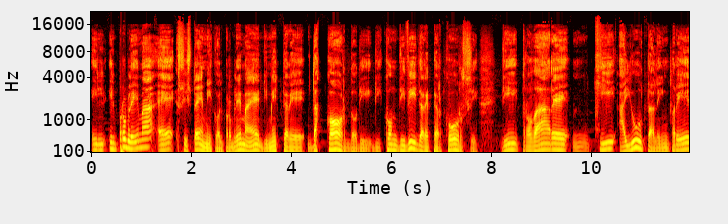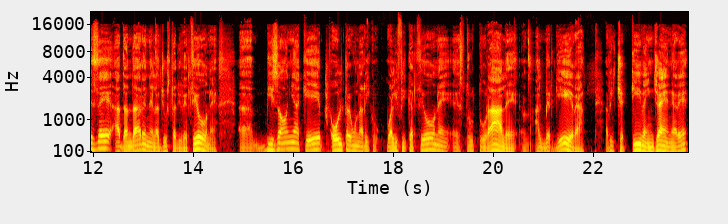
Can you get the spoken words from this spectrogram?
Il, il, problema è sistemico, il problema è di mettere d'accordo, di, di condividere percorsi di trovare chi aiuta le imprese ad andare nella giusta direzione. Eh, bisogna che oltre a una riqualificazione eh, strutturale, eh, alberghiera, ricettiva in genere,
